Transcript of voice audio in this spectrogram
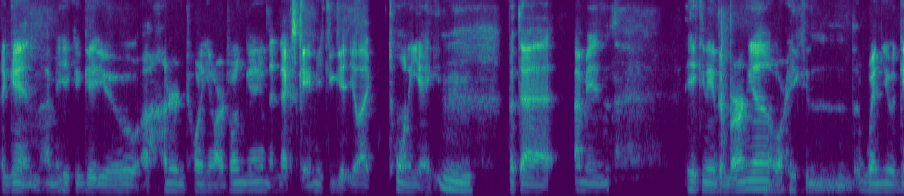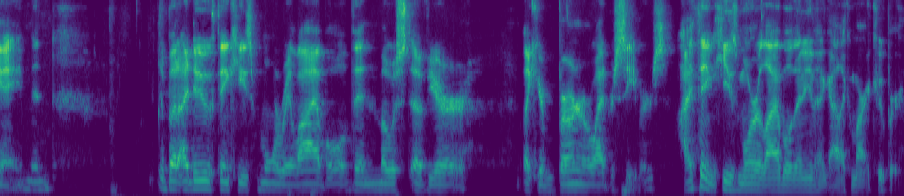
again, I mean, he could get you 120 yards one game. The next game, he could get you like 28. Mm. But that, I mean, he can either burn you or he can win you a game. And but I do think he's more reliable than most of your like your burner wide receivers. I think he's more reliable than even a guy like Amari Cooper.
